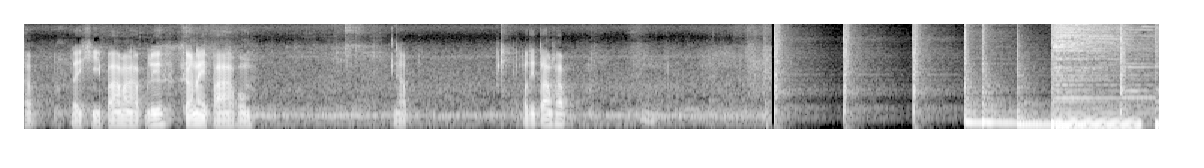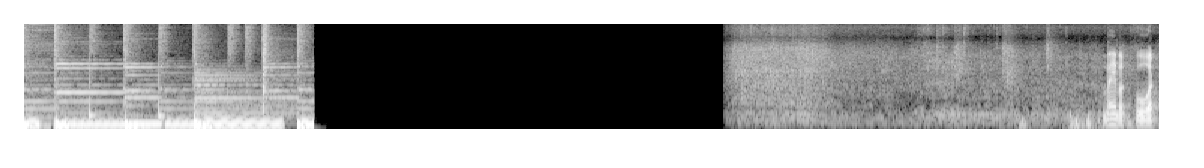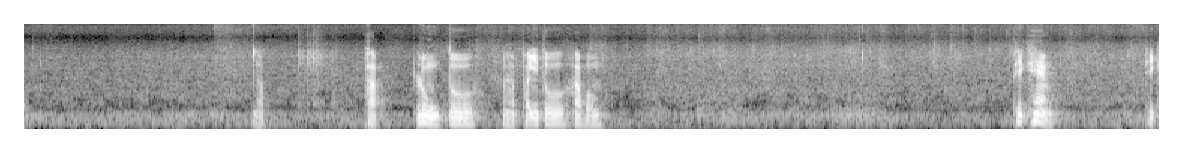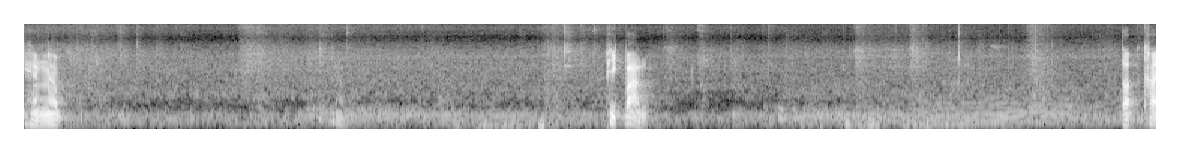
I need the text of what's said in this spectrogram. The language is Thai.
ครับได้ขี่ปลามาครับ หรือเครื่องในปลาครับผมนะครับเราติดตามครับ ใบบักกูดนะครับผักลุงตูนะครับผักอีตูครับผม พริกแห้ง พริกแห้งนะครับนะครับพริกบ้าน ตะไคร่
